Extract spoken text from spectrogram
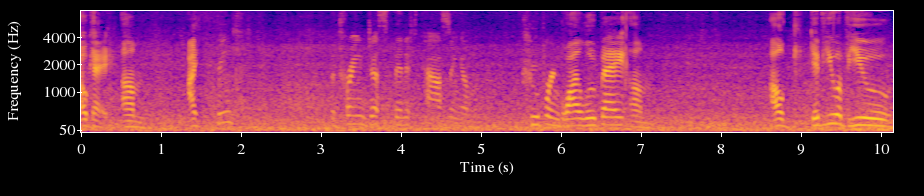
Okay, um, I think the train just finished passing um, Cooper and Guadalupe. Um, I'll give you a view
